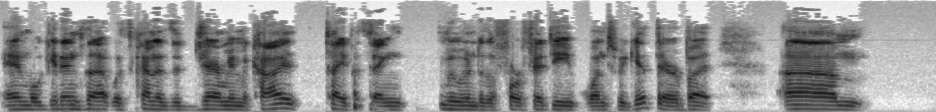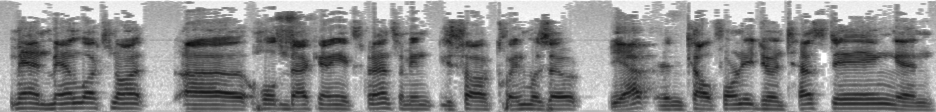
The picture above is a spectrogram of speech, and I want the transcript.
And we'll get into that with kind of the Jeremy Mackay type of thing moving to the 450 once we get there. But um, man, Manluk's not uh, holding back any expense. I mean, you saw Quinn was out Yeah. in California doing testing and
